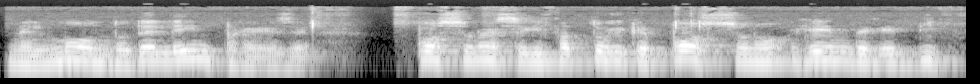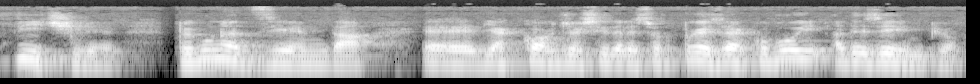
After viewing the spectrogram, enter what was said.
nel mondo delle imprese, possono essere i fattori che possono rendere difficile per un'azienda eh, di accorgersi delle sorprese. Ecco, voi ad esempio,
